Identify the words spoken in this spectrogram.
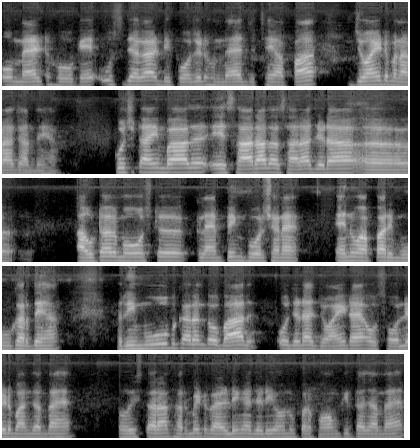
ਉਹ ਮੈਲਟ ਹੋ ਕੇ ਉਸ ਜਗ੍ਹਾ ਡਿਪੋਜ਼ਿਟ ਹੁੰਦਾ ਹੈ ਜਿੱਥੇ ਆਪਾਂ ਜੁਆਇੰਟ ਬਣਾਉਣਾ ਚਾਹੁੰਦੇ ਹਾਂ। ਕੁਝ ਟਾਈਮ ਬਾਅਦ ਇਹ ਸਾਰਾ ਦਾ ਸਾਰਾ ਜਿਹੜਾ ਆਊਟਰ ਮੋਸਟ ਕਲੈਂਪਿੰਗ ਪੋਰਸ਼ਨ ਹੈ, ਇਹਨੂੰ ਆਪਾਂ ਰਿਮੂਵ ਕਰਦੇ ਹਾਂ। ਰਿਮੂਵ ਕਰਨ ਤੋਂ ਬਾਅਦ ਉਹ ਜਿਹੜਾ ਜੁਆਇੰਟ ਹੈ ਉਹ ਸੋਲਿਡ ਬਣ ਜਾਂਦਾ ਹੈ। ਸੋ ਇਸ ਤਰ੍ਹਾਂ ਥਰਮਿਟ ਵੈਲਡਿੰਗ ਹੈ ਜਿਹੜੀ ਉਹਨੂੰ ਪਰਫਾਰਮ ਕੀਤਾ ਜਾਂਦਾ ਹੈ।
